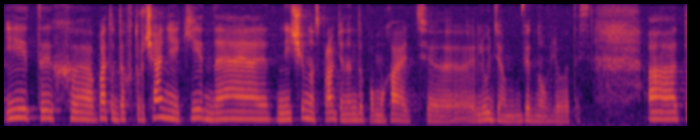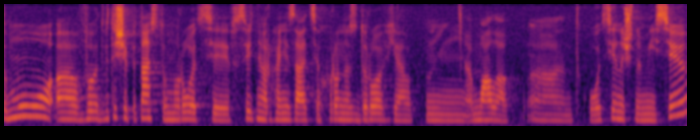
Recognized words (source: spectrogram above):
і тих е, методах втручання, які не нічим насправді не допомагають е, людям відновлюватись. Е, Тому е, в 2015 році Всесвітня організація охорони здоров'я мала е, таку оціночну місію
